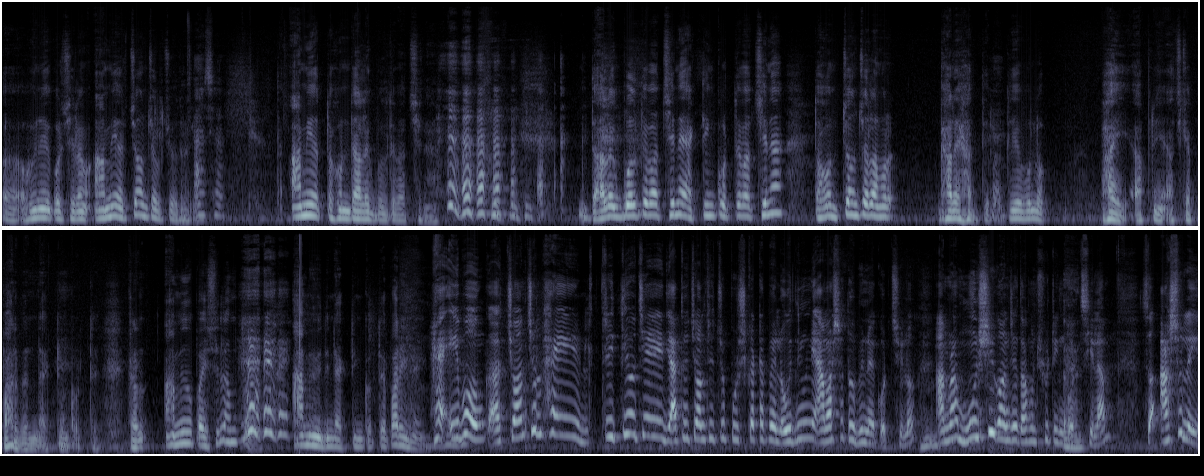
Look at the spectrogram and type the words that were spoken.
অভিনয় করছিলাম আমি আর চঞ্চল চৌধুরী। আচ্ছা। আমি আর তখন ডায়লগ বলতে পারছি না। ডায়লগ বলতে পারছি না অ্যাক্টিং করতে পারছি না। তখন চঞ্চল আমার ঘাড়ে হাত দিল দিয়ে বলল ভাই আপনি আজকে পারবেন না অ্যাক্টিং করতে। কারণ আমিও পাইছিলাম তো আমি ওই দিন অ্যাক্টিং করতে পারি নাই। হ্যাঁ এবং চঞ্চল ভাই তৃতীয় যে জাতীয় চলচ্চিত্র পুরস্কারটা পেল ওই দিন উনি আমার সাথে অভিনয় করছিল। আমরা মুন্সিগঞ্জে তখন শুটিং করছিলাম। তো আসলেই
